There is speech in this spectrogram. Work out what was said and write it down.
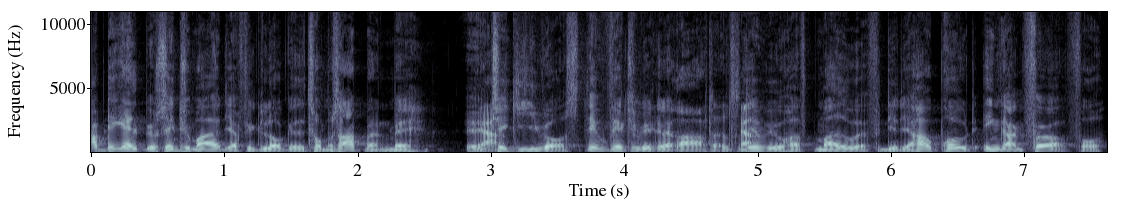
Jamen, det hjalp jo sindssygt meget, at jeg fik lukket Thomas Hartmann med øh, Ja. ja. til Give også. Det er virkelig, virkelig rart. Altså, Ja. Det har vi jo haft meget ud af, fordi jeg har jo prøvet en gang før for,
